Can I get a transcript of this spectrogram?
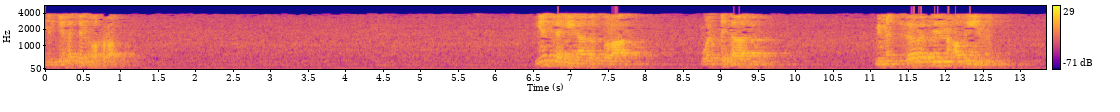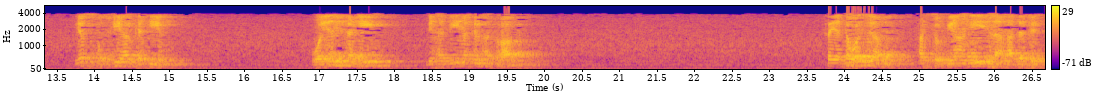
من جهة أخرى. ينتهي هذا الصراع والقتال بمجزرة عظيمة يسقط فيها الكثير. وينتهي بهزيمة الأتراك فيتوجه السفياني إلى هدفه.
